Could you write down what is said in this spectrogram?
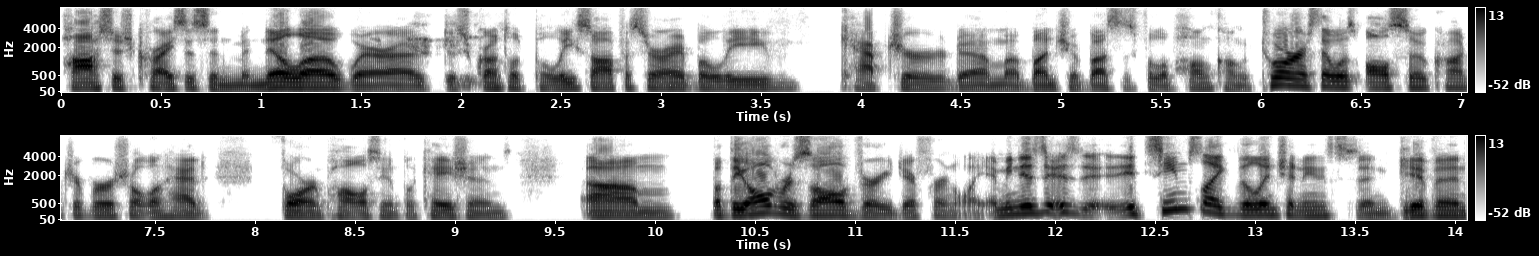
hostage crisis in Manila where a disgruntled police officer, I believe, captured um, a bunch of buses full of Hong Kong tourists that was also controversial and had foreign policy implications. Um, but they all resolved very differently. I mean, is, is, it seems like the Lincheng incident, given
